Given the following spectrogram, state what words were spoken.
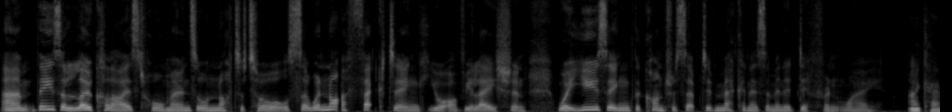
um, these are localized hormones or not at all. So, we're not affecting your ovulation. We're using the contraceptive mechanism in a different way. Okay,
